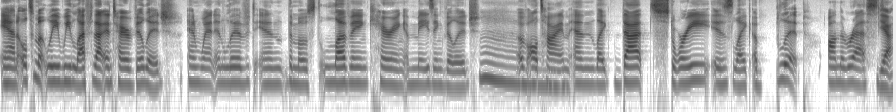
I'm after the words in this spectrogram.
And ultimately, we left that entire village and went and lived in the most loving, caring, amazing village of all time. And like that story is like a blip on the rest. Yeah.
